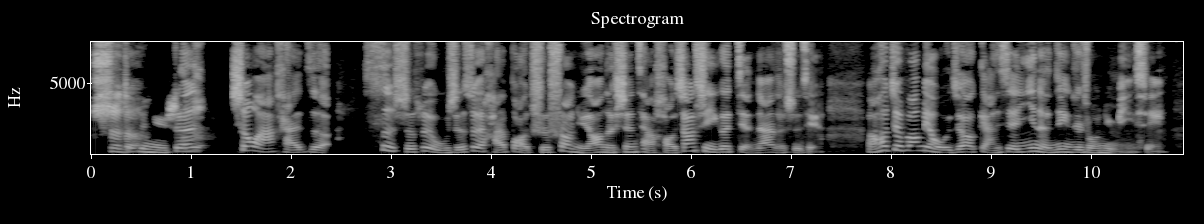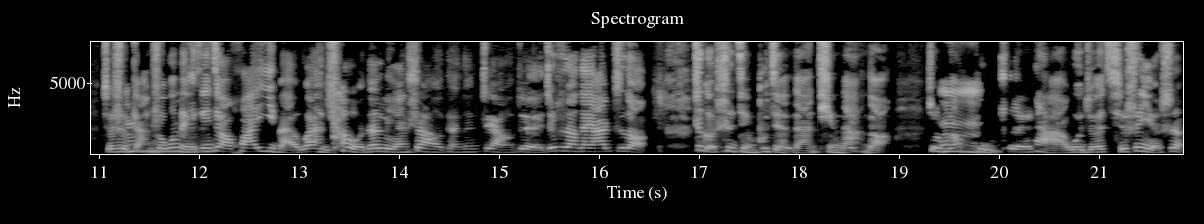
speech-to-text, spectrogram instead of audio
是的，就是女生生完孩子四十岁、五十岁还保持少女样的身材，好像是一个简单的事情。然后这方面我就要感谢伊能静这种女明星，就是敢说，我每个星期要花一百万在我的脸上，我才能这样。对，就是让大家知道这个事情不简单，挺难的，就不要鼓吹它。我觉得其实也是，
